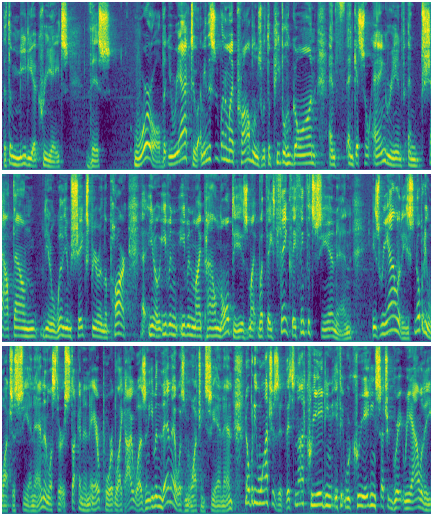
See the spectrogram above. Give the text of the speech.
that the media creates this world that you react to. I mean, this is one of my problems with the people who go on and and get so angry and, and shout down, you know, William Shakespeare in the park. Uh, you know, even even my pal Nolte is my what they think. They think that CNN is realities. Nobody watches CNN unless they're stuck in an airport like I was, and even then I wasn't watching CNN. Nobody watches it. It's not creating, if it were creating such a great reality,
